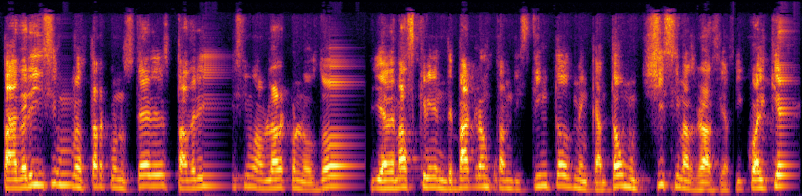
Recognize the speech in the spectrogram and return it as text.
padrísimo estar con ustedes, padrísimo hablar con los dos y además que vienen de backgrounds tan distintos, me encantó, muchísimas gracias. Y cualquier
